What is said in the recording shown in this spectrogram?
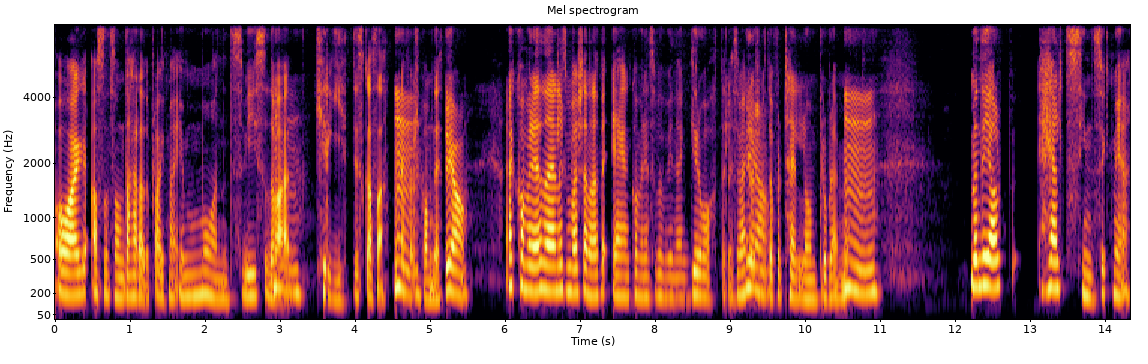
Og altså, sånn, det her hadde plaget meg i månedsvis, og det var Mm. kritisk, altså, da jeg Mm. først kom dit. Ja. Jeg kommer inn, og jeg liksom bare kjenner at med en gang jeg kommer inn, så begynner jeg å gråte, liksom. Jeg Ja. ikke å fortelle om problemet mitt. Mm. Men det hjalp helt sinnssykt mye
